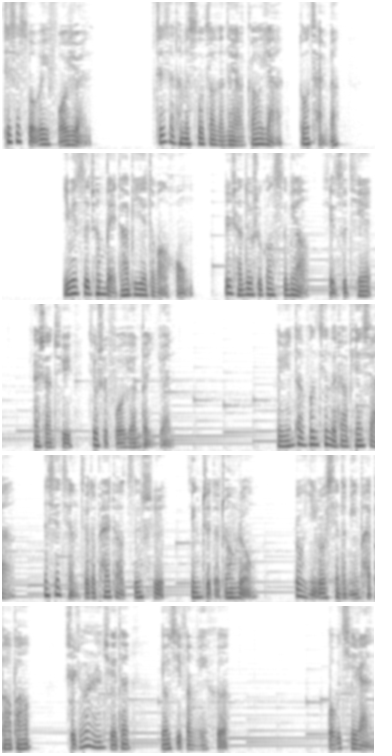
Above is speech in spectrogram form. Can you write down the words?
这些所谓佛缘，真像他们塑造的那样高雅多彩吗？一位自称北大毕业的网红，日常就是逛寺庙、写字帖。看上去就是佛缘本源，可云淡风轻的照片下，那些讲究的拍照姿势、精致的妆容、若隐若现的名牌包包，始终让人觉得有几分违和。果不其然，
